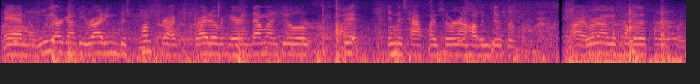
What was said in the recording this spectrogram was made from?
And we are gonna be riding this pump track right over here, and then I'm gonna do a little bit in this half pipe, so we're gonna hop into this real quick. Alright, we're gonna get some of this real quick.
